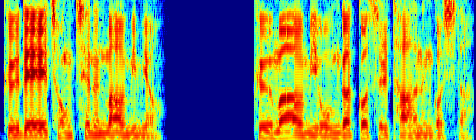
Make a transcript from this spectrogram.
그대의 정체는 마음이며 그 마음이 온갖 것을 다 하는 것이다.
